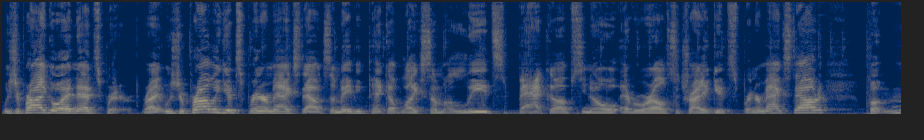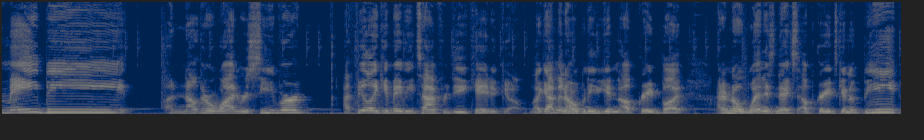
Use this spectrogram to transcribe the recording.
we should probably go ahead and add Sprinter, right? We should probably get Sprinter maxed out, so maybe pick up like some elites, backups, you know, everywhere else to try to get Sprinter maxed out. But maybe another wide receiver. I feel like it may be time for DK to go. Like, I've been hoping he'd get an upgrade, but I don't know when his next upgrade is going to be.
